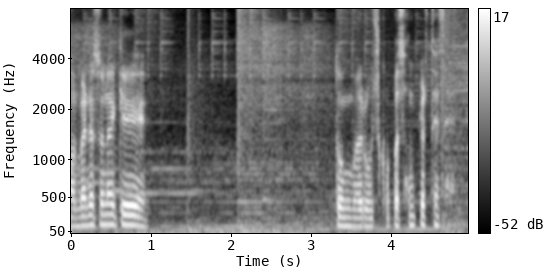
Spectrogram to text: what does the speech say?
और मैंने सुना कि तुम मरूज को पसंद करते थे।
